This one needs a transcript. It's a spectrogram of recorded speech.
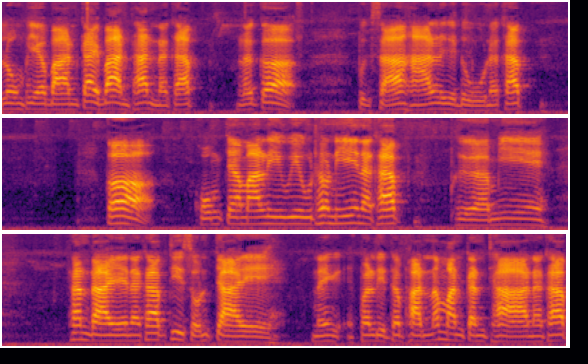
โรงพยาบาลใกล้บ้านท่านนะครับ แล้วก็ปรึกษาหารือดูนะครับ ก็คงจะมารีวิวเท่านี้นะครับ เผื่อมีท่านใดนะครับที่สนใจ ในผลิตภัณฑ์น้ำมันกัญชานะครับ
